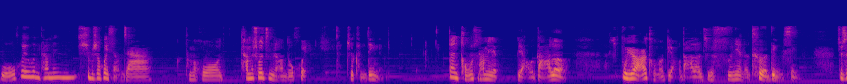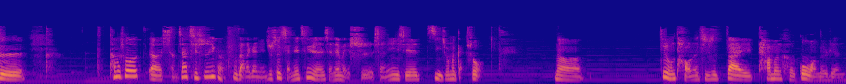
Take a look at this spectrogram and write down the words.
我会问他们是不是会想家，他们说。他们说基本上都会，这肯定的。但同时，他们也表达了不约而同的表达了这个思念的特定性，就是他们说，呃，想家其实是一个很复杂的概念，就是想念亲人、想念美食、想念一些记忆中的感受。那这种讨论，其实，在他们和过往的人，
